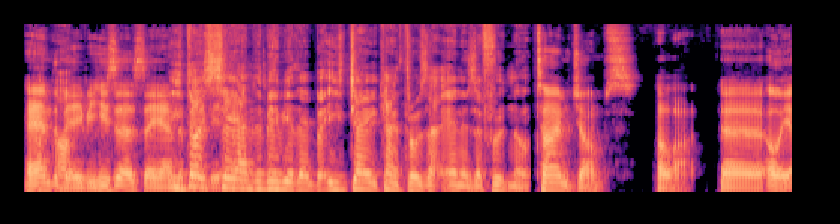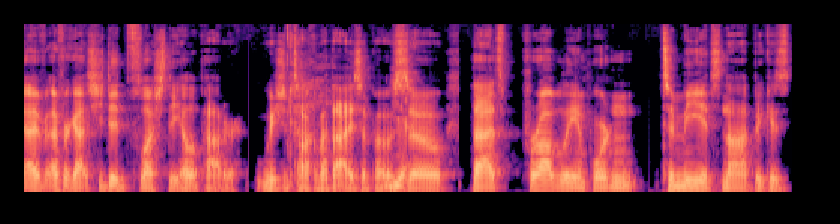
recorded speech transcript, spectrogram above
and the uh, baby. He does say and he the does say and the baby then, but he generally kind of throws that in as a footnote. Time jumps a lot. Uh, oh yeah, I, I, forgot. She did flush the yellow powder. We should talk about that, I suppose. Yeah. So that's probably important. To me, it's not because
